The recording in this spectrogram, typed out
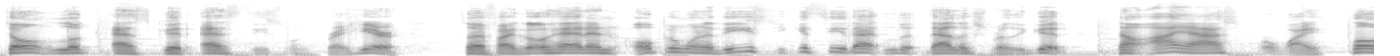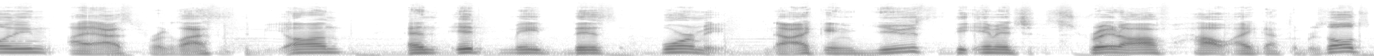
don't look as good as these ones right here. So if I go ahead and open one of these, you can see that that looks really good. Now I asked for white clothing, I asked for glasses to be on, and it made this for me. Now I can use the image straight off how I got the results,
